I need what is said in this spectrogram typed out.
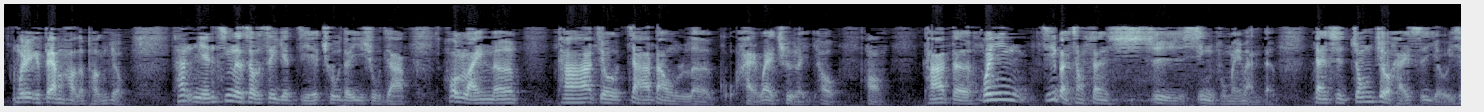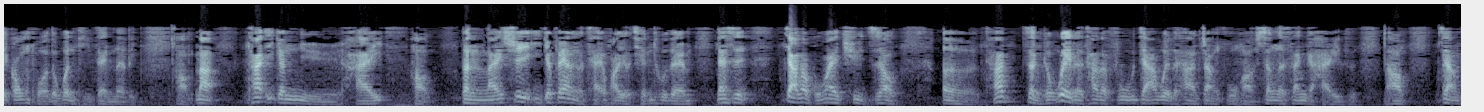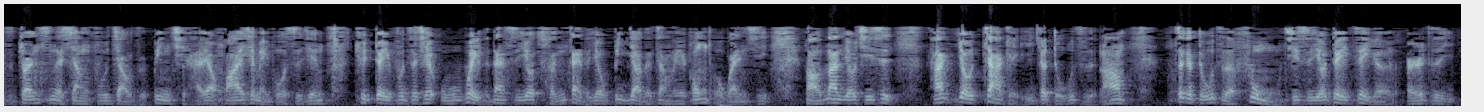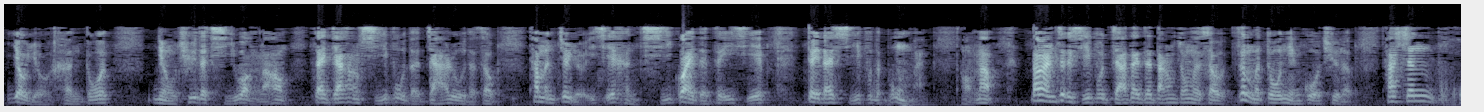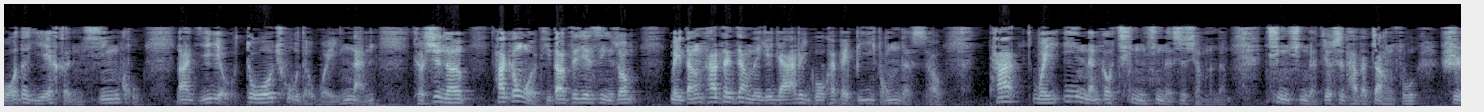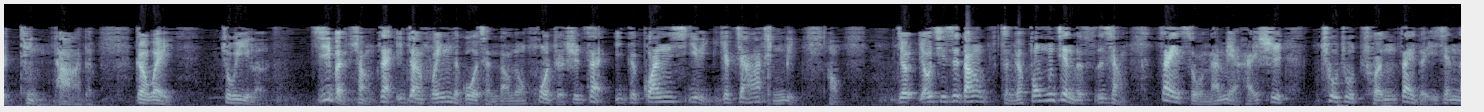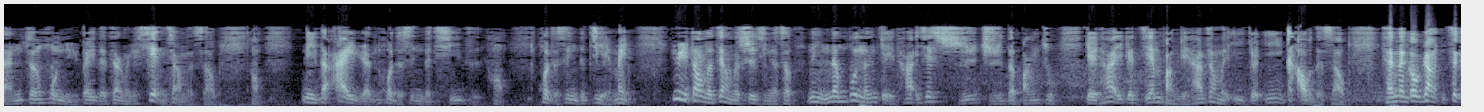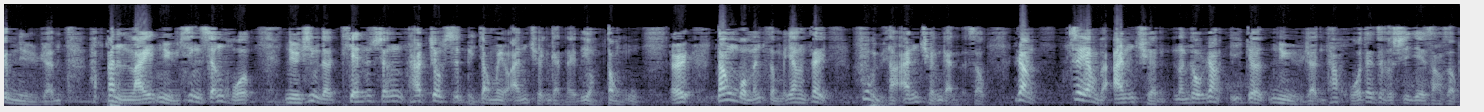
我有一个非常好的朋友，她年轻的时候是一个杰出的艺术家，后来呢，她就嫁到了海外去了以后，好，她的婚姻基本上算是幸福美满的，但是终究还是有一些公婆的问题在那里。好，那她一个女孩，好，本来是一个非常有才华、有前途的人，但是嫁到国外去之后。呃，她整个为了她的夫家，为了她的丈夫哈，生了三个孩子，然后这样子专心的相夫教子，并且还要花一些美国时间去对付这些无谓的，但是又存在的又必要的这样的一个公婆关系。好，那尤其是她又嫁给一个独子，然后。这个独子的父母其实又对这个儿子又有很多扭曲的期望，然后再加上媳妇的加入的时候，他们就有一些很奇怪的这一些对待媳妇的不满。好，那当然这个媳妇夹在这当中的时候，这么多年过去了，她生活的也很辛苦，那也有多处的为难。可是呢，她跟我提到这件事情，说每当她在这样的一个压力锅快被逼疯的时候。她唯一能够庆幸的是什么呢？庆幸的就是她的丈夫是挺她的。各位注意了，基本上在一段婚姻的过程当中，或者是在一个关系里、一个家庭里，好，尤尤其是当整个封建的思想在所难免，还是。处处存在着一些男尊或女卑的这样的一个现象的时候，好，你的爱人或者是你的妻子，好，或者是你的姐妹，遇到了这样的事情的时候，你能不能给他一些实质的帮助，给他一个肩膀，给他这样的一个依靠的时候，才能够让这个女人，她本来女性生活，女性的天生，她就是比较没有安全感的一种动物，而当我们怎么样在赋予她安全感的时候，让这样的安全能够让一个女人她活在这个世界上的时候，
